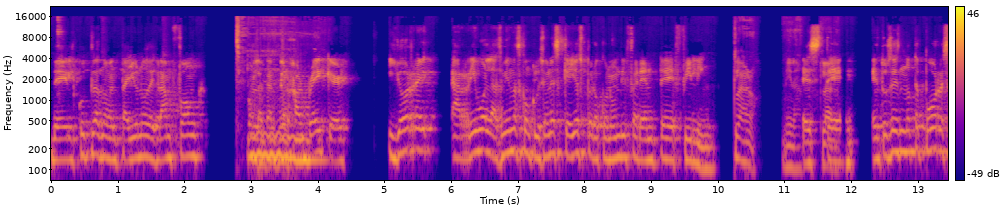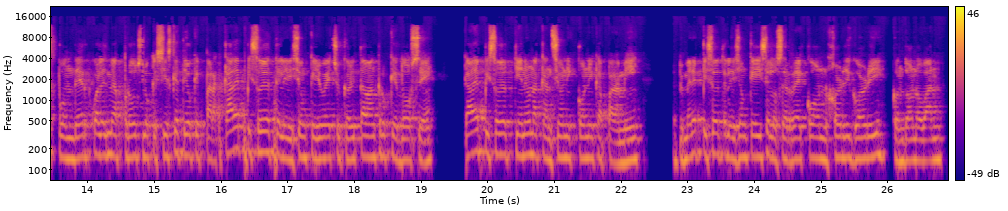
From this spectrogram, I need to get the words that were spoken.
del Cutlass 91 de Grand Funk con la canción Heartbreaker y yo arribo a las mismas conclusiones que ellos, pero con un diferente feeling. Claro. Mira, este, entonces no te puedo responder cuál es mi approach. Lo que sí es que te digo que para cada episodio de televisión que yo he hecho, que ahorita van creo que 12, cada episodio tiene una canción icónica para mí. El primer episodio de televisión que hice lo cerré con Hurdy Gurdy, con Donovan,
